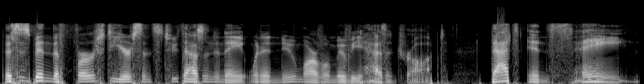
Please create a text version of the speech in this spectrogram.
This has been the first year since 2008 when a new Marvel movie hasn't dropped. That's insane.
